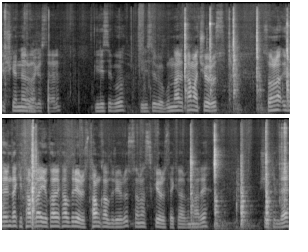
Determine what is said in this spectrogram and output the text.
üçgenler Bunu da var. gösterelim. Birisi bu, birisi bu. Bunları tam açıyoruz. Sonra üzerindeki tablayı yukarı kaldırıyoruz. Tam kaldırıyoruz. Sonra sıkıyoruz tekrar bunları. Bu şekilde.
